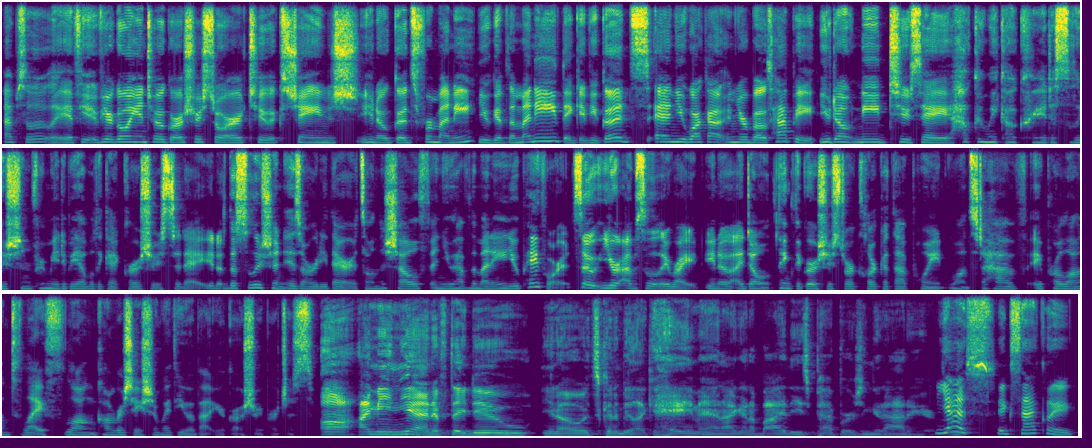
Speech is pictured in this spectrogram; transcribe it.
Absolutely. If you if you're going into a grocery store to exchange, you know, goods for money, you give them money, they give you goods, and you walk out and you're both happy. You don't need to say, "How can we co-create a solution for me to be able to get groceries today?" You know, the solution is already there. It's on the shelf and you have the money, you pay for it. So you're absolutely right. You know, I don't think the grocery store clerk at that point wants to have a prolonged lifelong conversation with you about your grocery purchase. Uh, I mean, yeah, and if they do, you know, it's going to be like, "Hey man, I got to buy these peppers peppers and get out of here. Yes, exactly.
